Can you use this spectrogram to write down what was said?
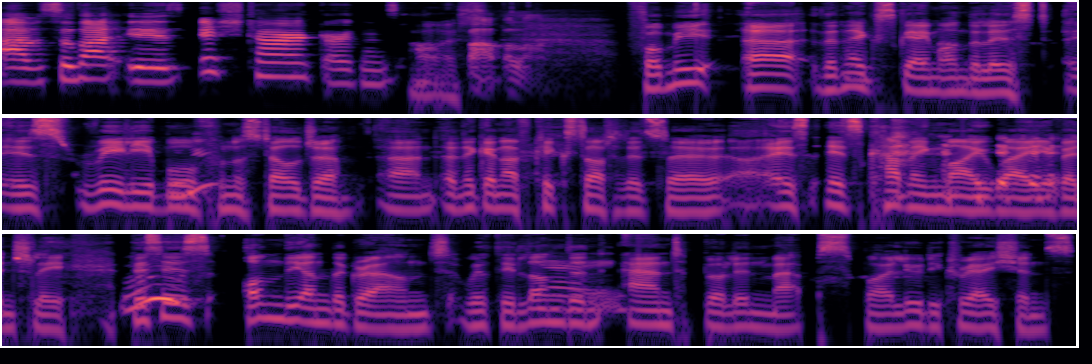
um, so that is Ishtar Gardens nice. of Babylon. For me, uh, the next game on the list is really more mm-hmm. for nostalgia, and and again, I've kickstarted it, so uh, it's it's coming my way eventually. this is on the underground with the London Yay. and Berlin maps by Ludi Creations,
